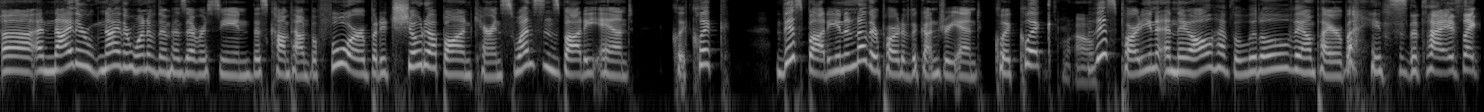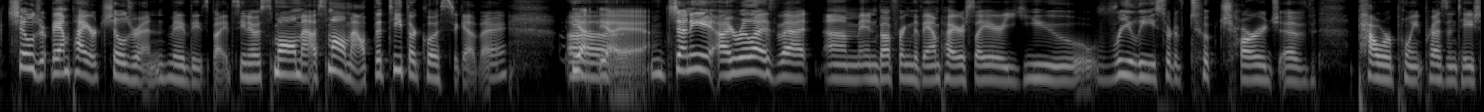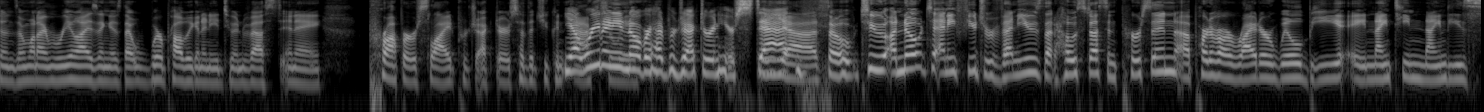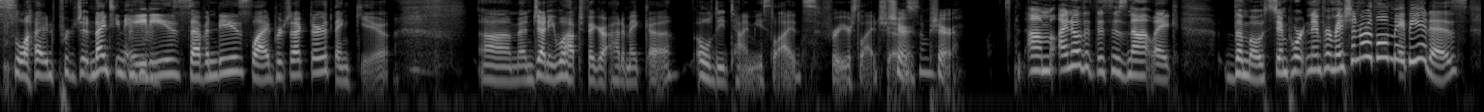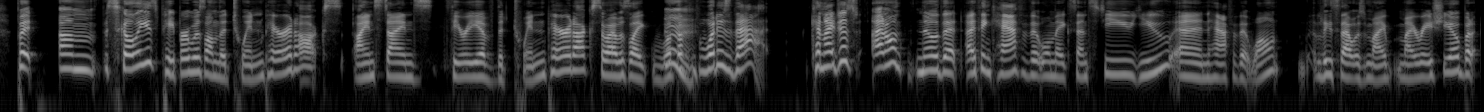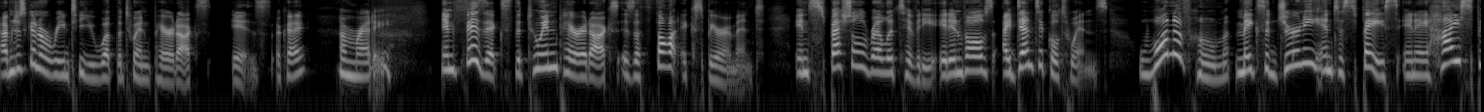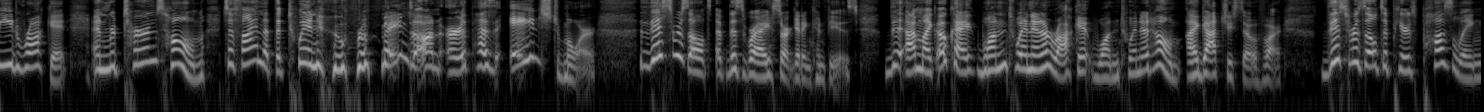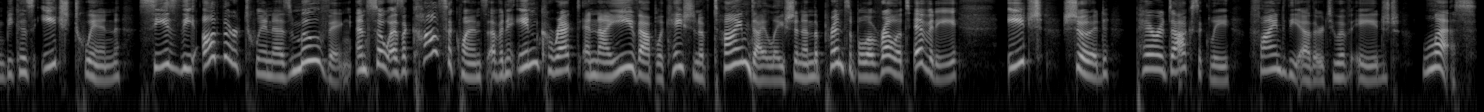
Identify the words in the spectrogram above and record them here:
and neither neither one of them has ever seen this compound before, but it showed up on Karen Swenson's body and click click. This body in another part of the country and click click. Wow. This party in, and they all have the little vampire bites. The tie it's like children, vampire children made these bites. You know, small mouth, small mouth. The teeth are close together. Yeah, yeah, yeah, yeah. Jenny, I realized that um, in buffering the Vampire Slayer, you really sort of took charge of PowerPoint presentations. And what I'm realizing is that we're probably going to need to invest in a proper slide projector so that you can. Yeah, we're gonna need an overhead projector in here. Stat. Yeah. So, to a note to any future venues that host us in person, uh, part of our rider will be a 1990s slide, proje- 1980s, 70s slide projector. Thank you. Um, and Jenny, we'll have to figure out how to make uh, oldie timey slides for your slideshows. Sure, sure. Um, I know that this is not like the most important information, although maybe it is. But um, Scully's paper was on the twin paradox, Einstein's theory of the twin paradox. So I was like, what the Hmm. what is that? Can I just? I don't know that. I think half of it will make sense to you, you, and half of it won't. At least that was my my ratio. But I'm just going to read to you what the twin paradox is. Okay. I'm ready. In physics, the twin paradox is a thought experiment. In special relativity, it involves identical twins, one of whom makes a journey into space in a high speed rocket and returns home to find that the twin who remained on Earth has aged more. This results, uh, this is where I start getting confused. I'm like, okay, one twin in a rocket, one twin at home. I got you so far. This result appears puzzling because each twin sees the other twin as moving. And so, as a consequence of an incorrect and naive application of time dilation and the principle of relativity, each should paradoxically find the other to have aged less.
